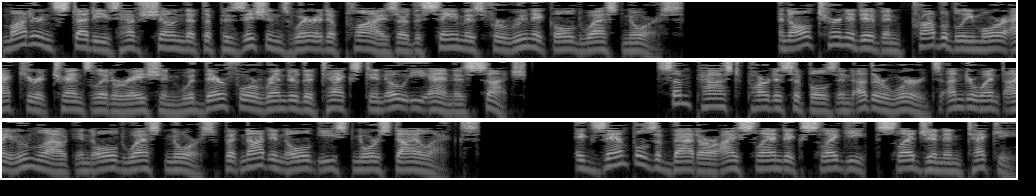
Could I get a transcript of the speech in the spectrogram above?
Modern studies have shown that the positions where it applies are the same as for runic Old West Norse. An alternative and probably more accurate transliteration would therefore render the text in OEN as such. Some past participles and other words underwent I umlaut in Old West Norse but not in Old East Norse dialects. Examples of that are Icelandic slegi, slegin and teki,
